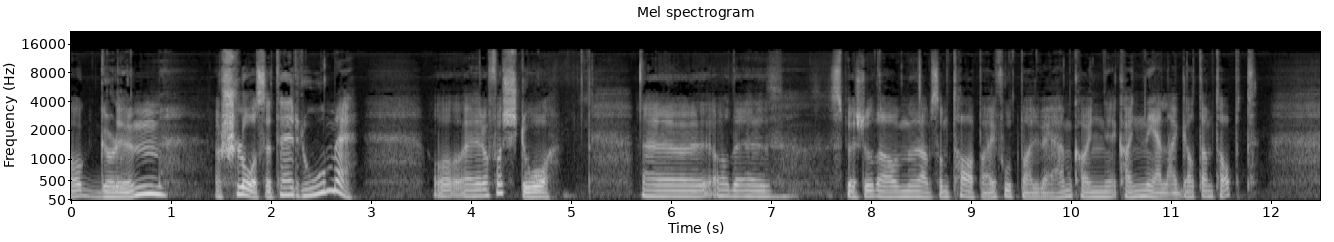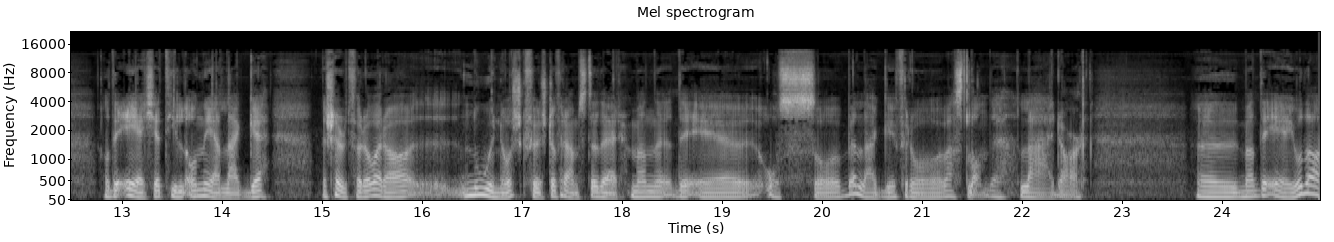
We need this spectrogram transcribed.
og glemme, å slå seg til ro med, og, eller å forstå. Uh, og det spørs jo da om de som taper i fotball-VM, kan, kan nedlegge at de tapte. Og det er ikke til å nedlegge. Det ser ut for å være nordnorsk først og fremst, det der. Men det er også belegg fra Vestlandet, Lærdal. Men det er jo da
